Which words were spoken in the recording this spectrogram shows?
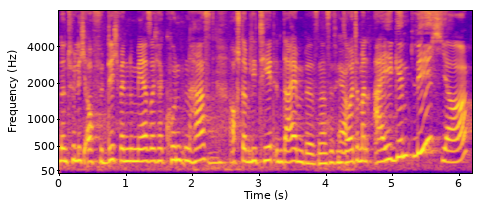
natürlich auch für dich, wenn du mehr solcher Kunden hast, auch Stabilität in deinem Business. Deswegen Ja. sollte man eigentlich, ja,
